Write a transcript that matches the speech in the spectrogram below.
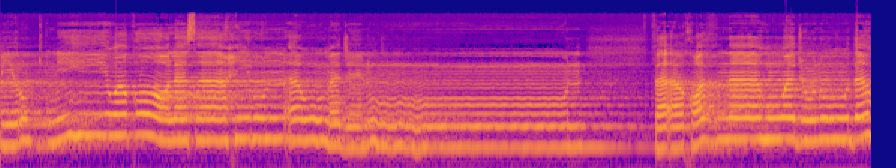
بركنه وقال ساحر أو مجنون فأخذناه وجنوده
